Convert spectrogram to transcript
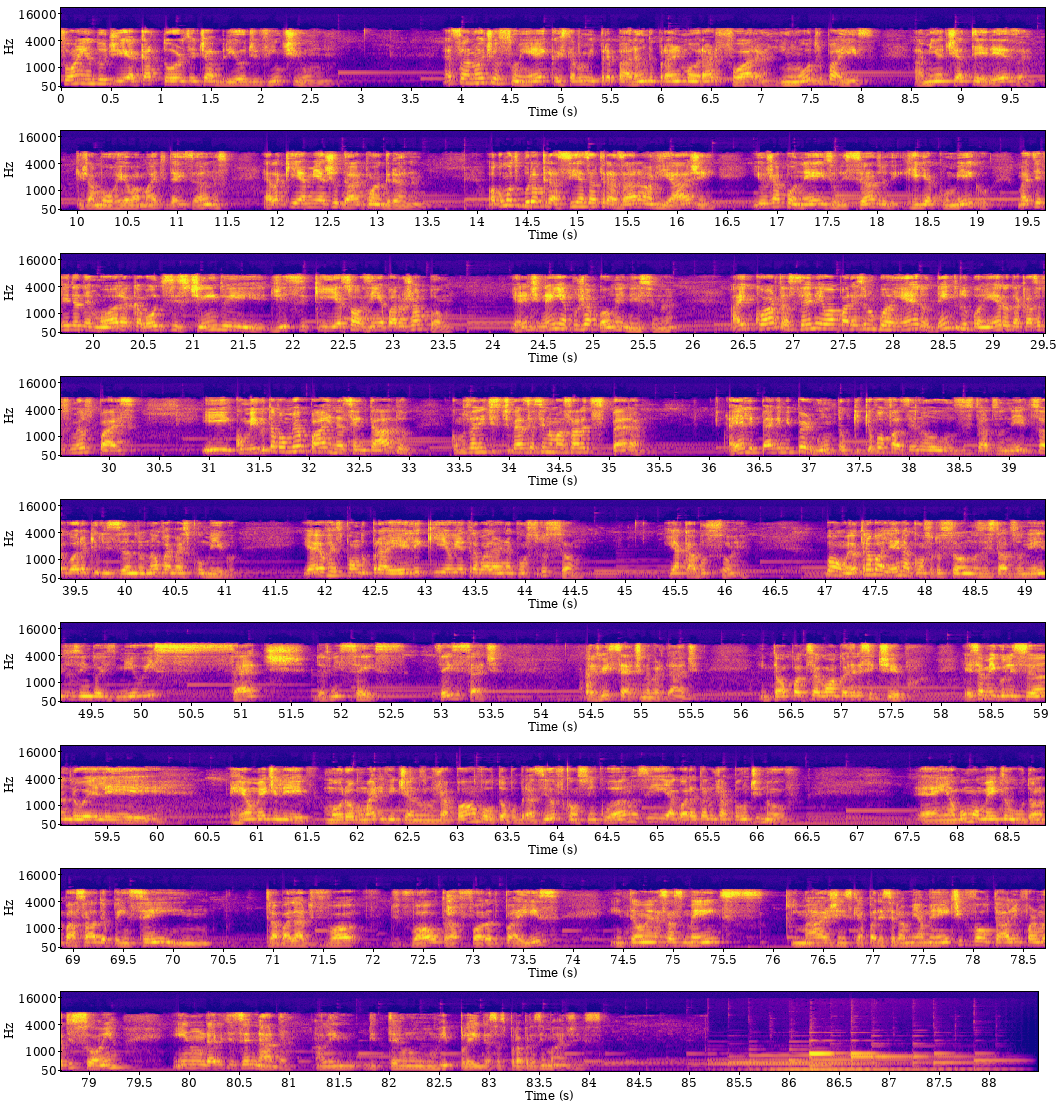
Sonho do dia 14 de abril de 21. Essa noite eu sonhei que eu estava me preparando para ir morar fora, em um outro país. A minha tia Teresa, que já morreu há mais de 10 anos, ela que ia me ajudar com a grana. Algumas burocracias atrasaram a viagem e o japonês, o Lissandro, que ia comigo, mas devido à demora acabou desistindo e disse que ia sozinha para o Japão. E a gente nem ia para o Japão no início, né? Aí corta a cena e eu apareço no banheiro, dentro do banheiro da casa dos meus pais. E comigo estava o meu pai, né, sentado, como se a gente estivesse assim numa sala de espera. Aí ele pega e me pergunta o que, que eu vou fazer nos Estados Unidos agora que o Lisandro não vai mais comigo. E aí eu respondo para ele que eu ia trabalhar na construção. E acaba o sonho. Bom, eu trabalhei na construção nos Estados Unidos em 2007, 2006, 6 e 7. 2007, na verdade. Então pode ser alguma coisa desse tipo. Esse amigo Lissandro, ele realmente ele morou por mais de 20 anos no Japão, voltou para o Brasil, ficou uns 5 anos e agora está no Japão de novo. É, em algum momento do ano passado eu pensei em trabalhar de, vo de volta fora do país, então essas mentes, imagens que apareceram à minha mente voltaram em forma de sonho e não deve dizer nada, além de ter um replay dessas próprias imagens.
